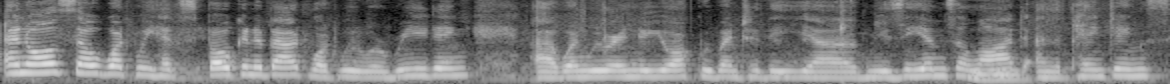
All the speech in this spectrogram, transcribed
And also what we had spoken about, what we were reading. Uh, when we were in New York, we went to the uh, museums a lot and the paintings.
